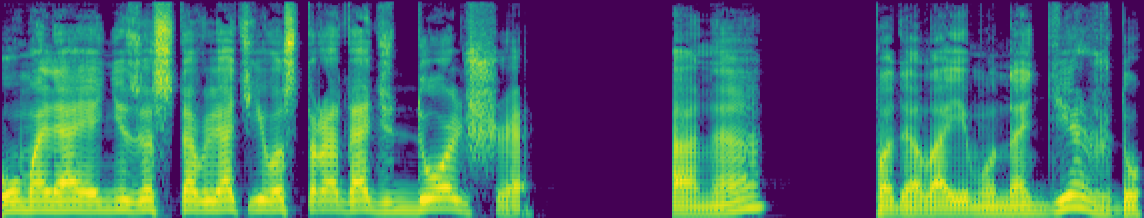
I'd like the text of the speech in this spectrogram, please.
умоляя не заставлять его страдать дольше. Она подала ему надежду,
